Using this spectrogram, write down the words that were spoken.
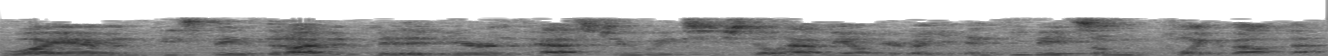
who I am and these things that I've admitted here in the past two weeks, you still have me up here. And he made some point about that.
